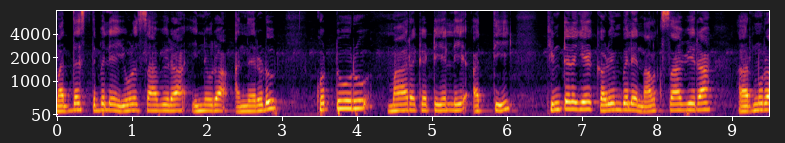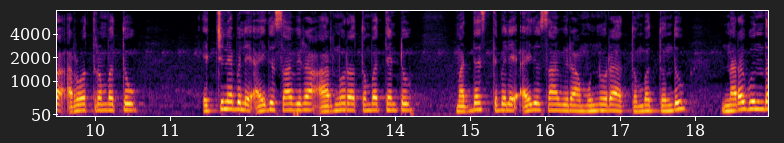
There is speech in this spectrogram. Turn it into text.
ಮಧ್ಯಸ್ಥ ಬೆಲೆ ಏಳು ಸಾವಿರ ಇನ್ನೂರ ಹನ್ನೆರಡು ಕೊಟ್ಟೂರು ಮಾರುಕಟ್ಟೆಯಲ್ಲಿ ಹತ್ತಿ ಕ್ವಿಂಟಲಿಗೆ ಕಡಿಮೆ ಬೆಲೆ ನಾಲ್ಕು ಸಾವಿರ ಆರುನೂರ ಅರವತ್ತೊಂಬತ್ತು ಹೆಚ್ಚಿನ ಬೆಲೆ ಐದು ಸಾವಿರ ಆರುನೂರ ತೊಂಬತ್ತೆಂಟು ಮಧ್ಯಸ್ಥ ಬೆಲೆ ಐದು ಸಾವಿರ ಮುನ್ನೂರ ತೊಂಬತ್ತೊಂದು ನರಗುಂದ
